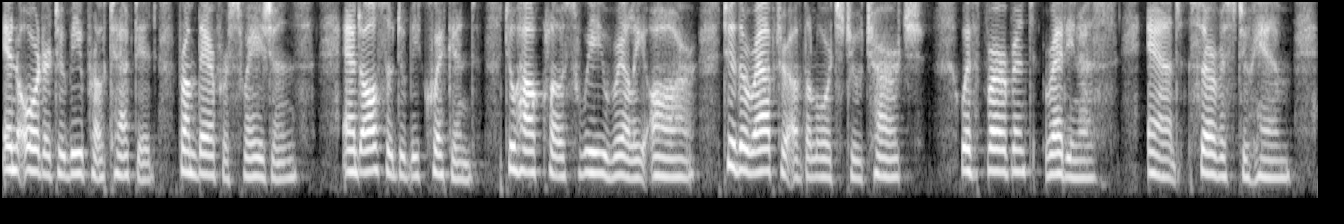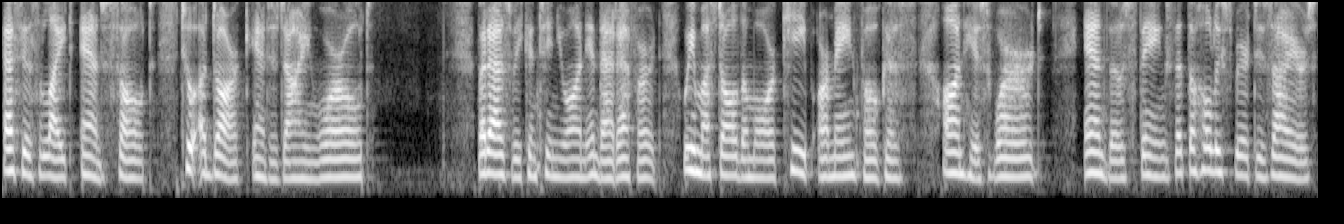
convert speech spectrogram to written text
in order to be protected from their persuasions, and also to be quickened to how close we really are to the rapture of the Lord's true church, with fervent readiness and service to him as his light and salt to a dark and a dying world. But as we continue on in that effort, we must all the more keep our main focus on His Word and those things that the Holy Spirit desires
